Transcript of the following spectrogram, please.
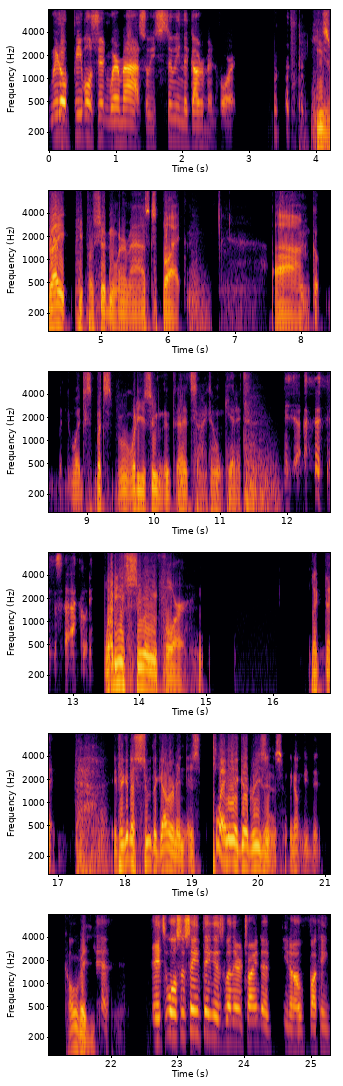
we don't people shouldn't wear masks. So he's suing the government for it. he's right. People shouldn't wear masks, but um, what's what's what are you suing? It's, I don't get it. Yeah, exactly. What are you suing for? Like that if you're going to sue the government, there's plenty of good reasons. We don't need the COVID. Yeah. It's well, it's the same thing as when they're trying to, you know, fucking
